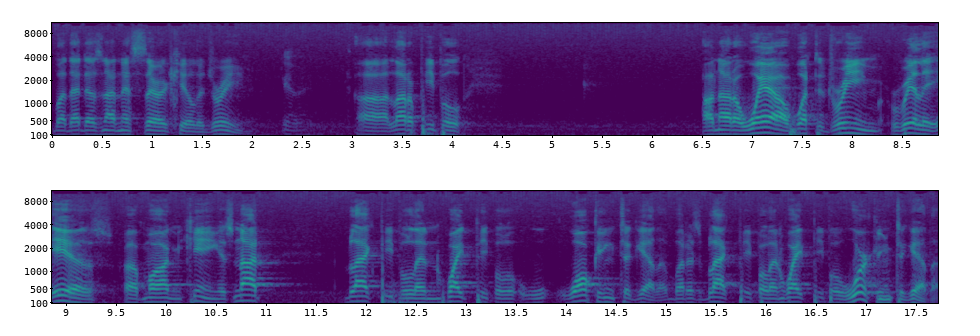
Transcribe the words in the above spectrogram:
but that does not necessarily kill the dream. Yeah. Uh, a lot of people are not aware of what the dream really is of Martin King. It's not black people and white people w- walking together, but it's black people and white people working together.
